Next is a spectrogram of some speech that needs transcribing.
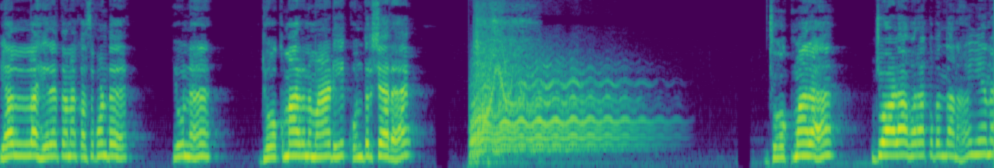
ಎಲ್ಲ ಹಿರೇತನ ಕಸ್ಕೊಂಡು ಇವನ ಜೋಕುಮಾರನ ಮಾಡಿ ಕುಂದರ್ಸ್ಯಾರ. ಜೋಕುಮಾರ ಜ್ವಾಳ ಹೊರಕ ಬಂದಾನ ಏನ?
